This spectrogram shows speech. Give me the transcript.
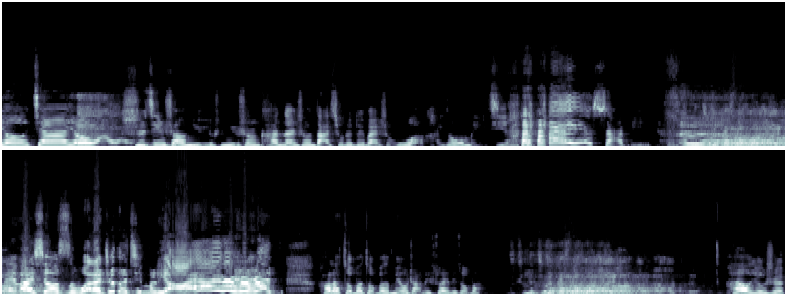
油加油！”实际上，女女生看男生打球的对白是：“我靠，又没进，哈哈哈，傻逼！哎呀妈，笑死我了，这都进不了！哎呀呀呀！好了，走吧走吧，没有长得帅的，走吧。还有就是。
